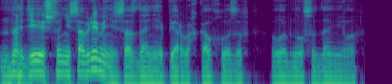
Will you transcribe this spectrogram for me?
«Надеюсь, что не со времени создания первых колхозов», — улыбнулся Данилов.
